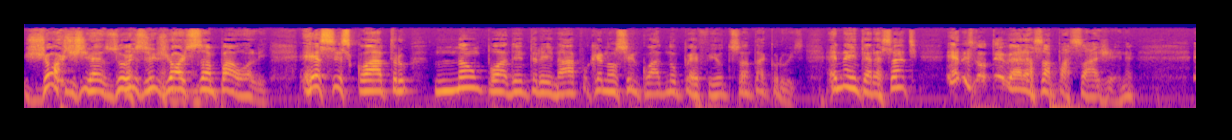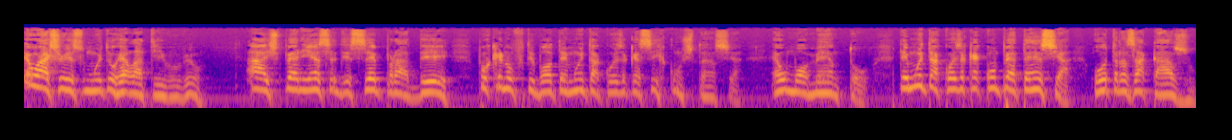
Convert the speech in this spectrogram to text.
Jorge Jesus e Jorge Sampaoli. Esses quatro não podem treinar porque não se enquadram no perfil do Santa Cruz. É nem interessante? Eles não tiveram essa passagem, né? Eu acho isso muito relativo, viu? A experiência de ser para D, porque no futebol tem muita coisa que é circunstância, é o momento. Tem muita coisa que é competência, outras acaso.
